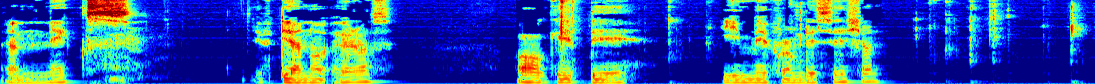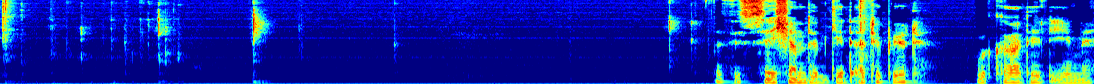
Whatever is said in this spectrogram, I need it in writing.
And next if there are no errors I'll get the email from the session that's the session that get attribute recorded email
